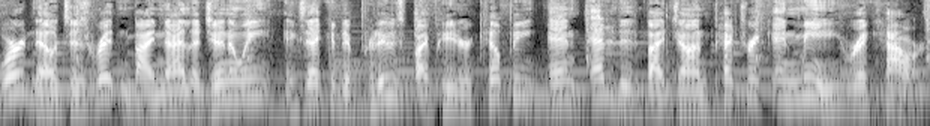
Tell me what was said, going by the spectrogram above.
Word Notes is written by Nyla Genowie, executive produced by Peter Kilpe, and edited by John Petrick and me, Rick Howard.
